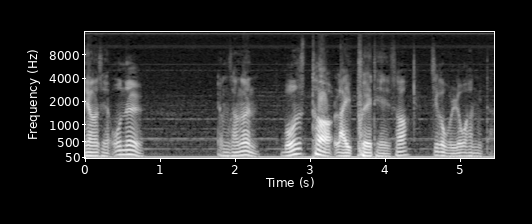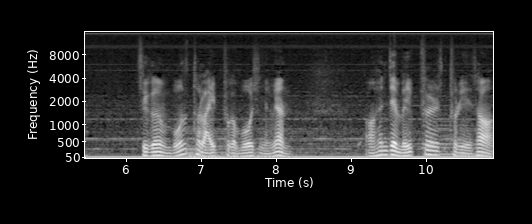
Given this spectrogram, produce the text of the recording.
안녕하세요. 오늘 영상은 몬스터 라이프에 대해서 찍어보려고 합니다. 지금 몬스터 라이프가 무엇이냐면 어, 현재 메이플 스토리에서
